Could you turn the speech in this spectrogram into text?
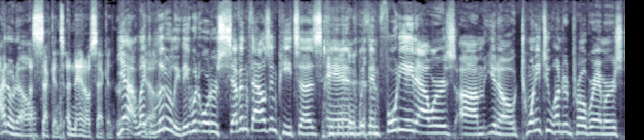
I don't know. a second, a nanosecond. right? Yeah, like literally, they would order seven thousand pizzas, and within forty eight hours, um, you know, twenty two hundred programmers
